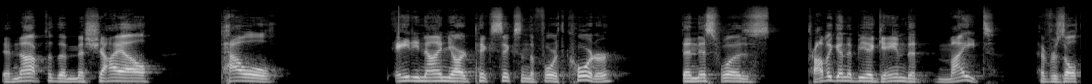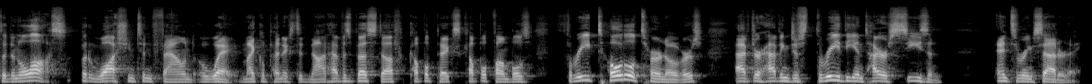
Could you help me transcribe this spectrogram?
If not for the Mishael Powell 89 yard pick six in the fourth quarter, then this was probably going to be a game that might have resulted in a loss. But Washington found a way. Michael Penix did not have his best stuff. A couple picks, couple fumbles, three total turnovers after having just three the entire season entering Saturday.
